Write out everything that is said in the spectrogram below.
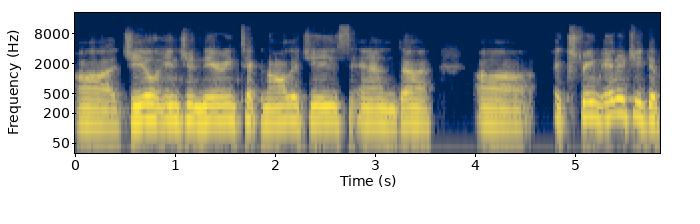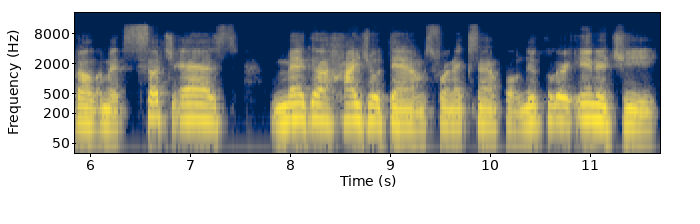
uh, geoengineering technologies and uh, uh, extreme energy developments such as mega hydro dams for an example nuclear energy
